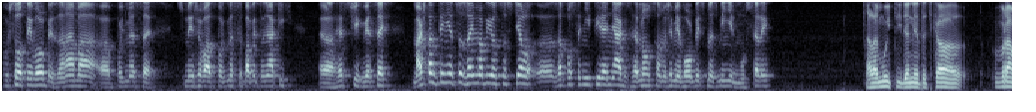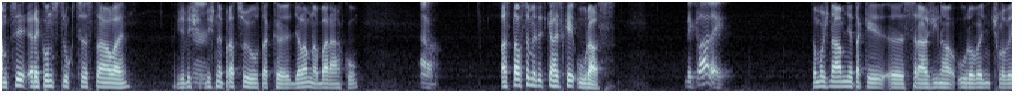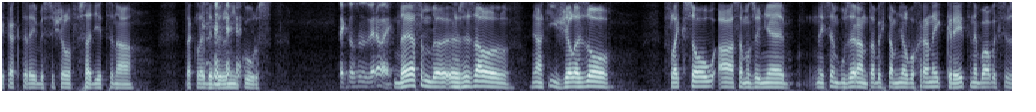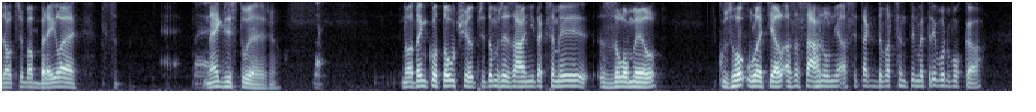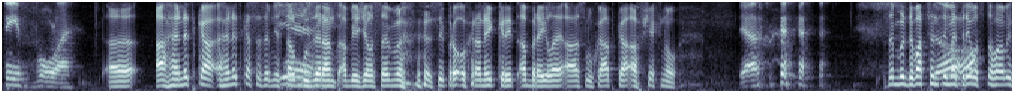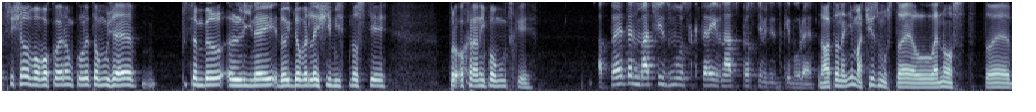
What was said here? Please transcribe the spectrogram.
Už jsou ty volby za náma, eh, pojďme se směřovat, pojďme se bavit o nějakých Eh, hezčích věcech. Máš tam ty něco zajímavého, co jsi chtěl eh, za poslední týden nějak zhrnout? Samozřejmě volby jsme zmínit museli. Ale můj týden je teďka v rámci rekonstrukce stále. Takže když, hmm. když nepracuju, tak dělám na baráku. Ano. A stal se mi teďka hezký úraz. Vykládej. To možná mě taky sráží na úroveň člověka, který by si šel vsadit na takhle debilní kurz. tak to jsem zvědavý. Ne, já jsem řezal nějaký železo flexou a samozřejmě nejsem buzerant, abych tam měl ochranný kryt, nebo abych si vzal třeba braille. Ne. Neexistuje, že? No a ten kotouč při tom řezání tak se mi zlomil, kus ho uletěl a zasáhnul mě asi tak 2 cm od voka. Ty vole. a hnedka, hnedka se ze mě stal yeah. buzerant a běžel jsem si pro ochrany kryt a brejle a sluchátka a všechno. Yeah. jsem byl 2 cm no. od toho, abych přišel v oko jenom kvůli tomu, že jsem byl línej dojít do vedlejší místnosti pro ochranné pomůcky. A to je ten mačismus, který v nás prostě vždycky bude. No a to není mačismus, to je lenost, to je,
